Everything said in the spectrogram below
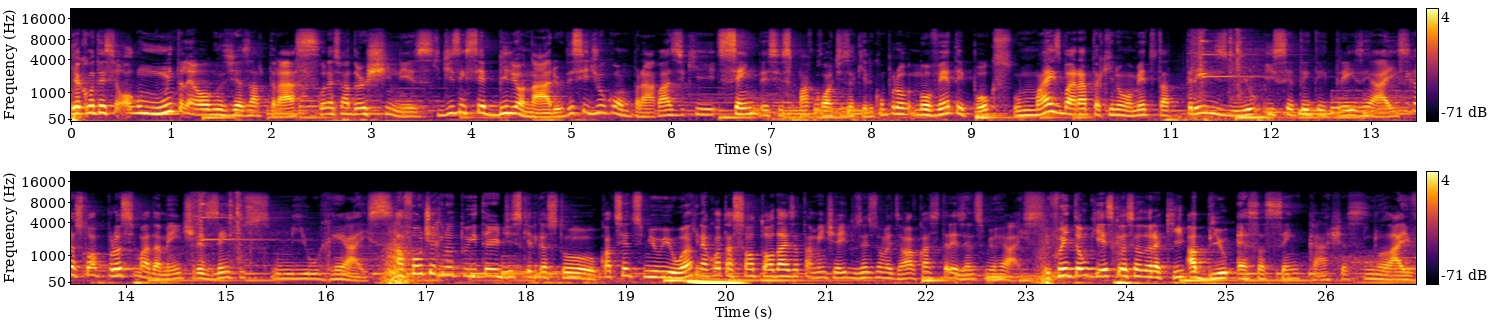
E aconteceu algo muito legal alguns dias atrás, um colecionador chinês, que dizem ser bilionário, decidiu comprar quase que 100 desses pacotes aqui. Ele comprou 90 e poucos, o mais barato aqui no momento tá 3.073 reais, e gastou aproximadamente aproximadamente 300 mil reais. A fonte aqui no Twitter diz que ele gastou 400 mil yuan, que na cotação atual dá exatamente aí 299, quase 300 mil reais. E foi então que esse colecionador aqui abriu essas 100 caixas em live.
